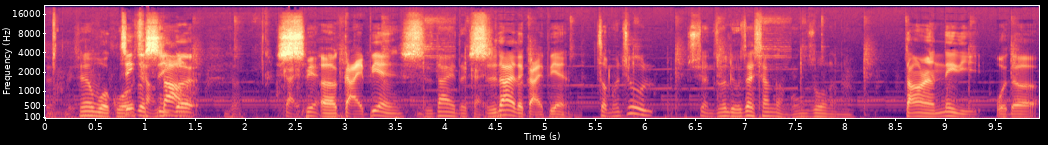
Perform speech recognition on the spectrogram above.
对。现在我国这个是一个强大了。改变。呃改变。时代的改变。时代的改变。怎么就选择留在香港工作了呢？当然那里我的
